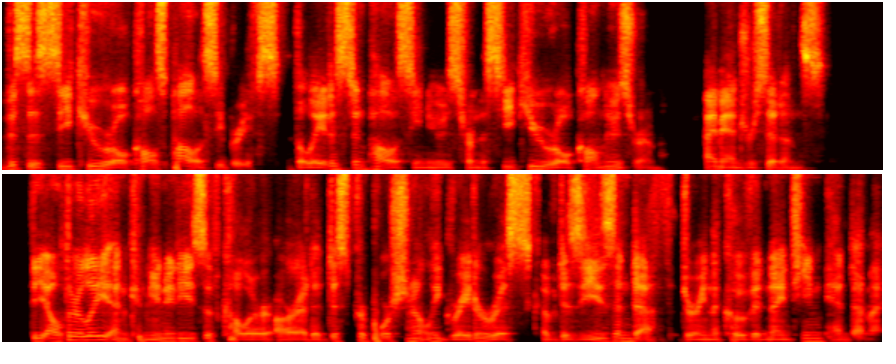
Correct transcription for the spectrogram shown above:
This is CQ Roll Call's Policy Briefs, the latest in policy news from the CQ Roll Call newsroom. I'm Andrew Siddons. The elderly and communities of color are at a disproportionately greater risk of disease and death during the COVID 19 pandemic.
